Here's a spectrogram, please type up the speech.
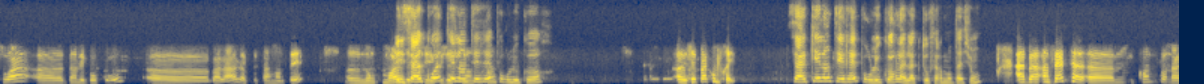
soit euh, dans les bocaux. Euh, voilà, lactofermenté. Euh, donc moi, Et ça a quoi Quel intérêt pour le corps? Euh, J'ai pas compris. Ça a quel intérêt pour le corps, la lactofermentation? Ah ben, en fait, euh, quand on a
